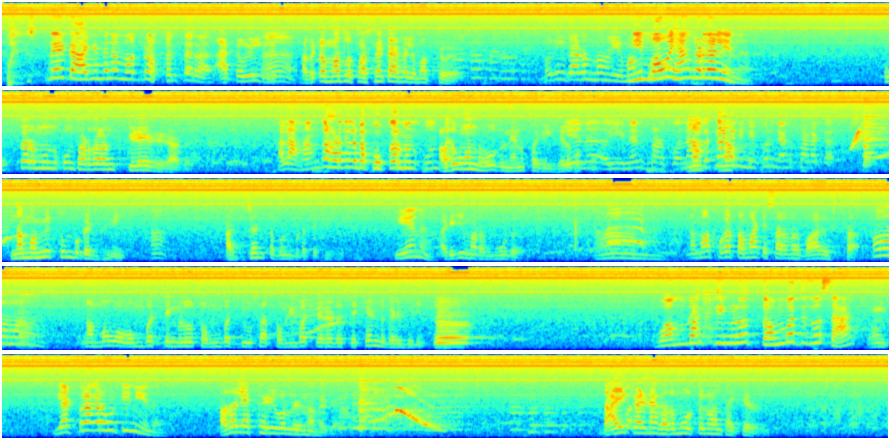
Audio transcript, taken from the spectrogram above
ಫಸ್ಟ್ ನೈಟ್ ಆಗಿಂದನ ಮಕ್ಕಳು ಹಾಕ್ತಾರ ಅಕ್ಕವಿಲ್ರಿ ಹಾ. ಅದಕ್ಕೆ ಮೊದ್ಲು ಫಸ್ಟ್ ನೆಟ್ ಆಮೇಲೆ ಮಕ್ಕಳು ಮದುವೆ ಬೇಡ ಅಂತಾನಲ್ಲಿ ನಿಮ್ಮ ಅವ್ವ ಹೆಂಗ್ ಹಡ್ದಾಳ ನೀನು? ಕುಕ್ಕರ್ ಮುಂದೆ ಕುಂತ ಹಡ್ದಾಳ ಅಂತ ಕೇಳಿರಿ ಅದು. ಅಲ್ಲ ಹಂಗ ಹಡ್ದಿರ ಕುಕ್ಕರ್ ಮುಂದ್ ಕುಂತ. ಅದು ಒಂದು ಹೌದು ನೆನಪಾಗಿಲ್ಲ ಏನ ಈಗ ನೆನ್ಪ್ ಮಾಡ್ಕೊ ನಾ ನಮ್- ಅದಕ್ಕಾಗಿ ನಮ್- ನಿಮ್ ಇಬ್ಬರು ನೆನ್ಪ್ ಮಾಡಕ ನಮ್ಮ ಮಮ್ಮಿ ತುಂಬ ಗರ್ಭಿಣಿ. ಹಾ. ಅರ್ಜೆಂಟ್ ಬಂದ್ಬಿಡತೈತಿ ಏನು? ಅಡಿಗೆ ಮಾಡೋ ಮೂಡ್ ಹಾ. ನಮ್ಮ ಅಪ್ಪಗ ಟಮಾಟೆ ಸಾರು ಅಂದ್ರೆ ಭಾಳ ಇಷ್ಟ. ಹಾ, ಹಾ. ನಮ್ಮವ್ವ ಒಂಬತ್ತು ತಿಂಗಳು ತೊಂಬತ್ತು ದಿವಸ ತೊಂಬತ್ತೆರಡು ಸೆಕೆಂಡ್ ಗರ್ಭಿಣಿ. ಒಂಬತ್ತು ತಿಂಗಳು ತೊಂಬತ್ತು ದಿವಸ? ಹ್ಮ್. ಎಟ್ರಾಗರ ಹುಟ್ಟಿ ನೀನು? ಅದ ಲೆಕ್ಕ ಕರಿವಲ್ರಿ ನನಗೆ? ತಾಯಿ ಕಾಳಿನಾಗ ಹದಿಮೂರು ತಿಂಗಳು ಅಂತ ಹಾಕ್ಯಾರ.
